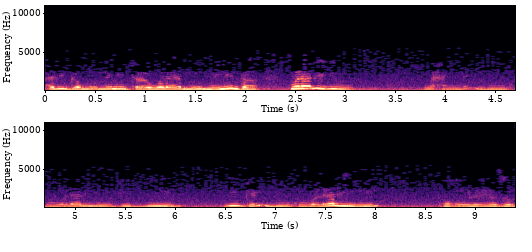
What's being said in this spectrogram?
adinka mu'miniinta walaa mu'miniinta walaalihiin waxayna idinku walaal yihiin fi diin. Diinkay idinku walaal yihiin waqowli rasuul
